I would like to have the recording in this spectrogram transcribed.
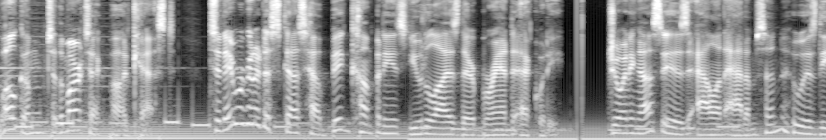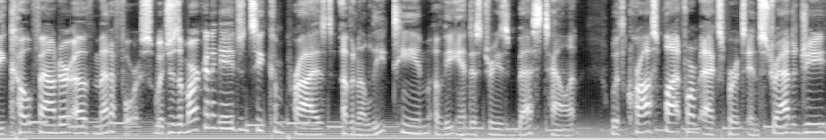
Welcome to the Martech Podcast. Today we're going to discuss how big companies utilize their brand equity. Joining us is Allen Adamson, who is the co founder of Metaforce, which is a marketing agency comprised of an elite team of the industry's best talent with cross platform experts in strategy,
